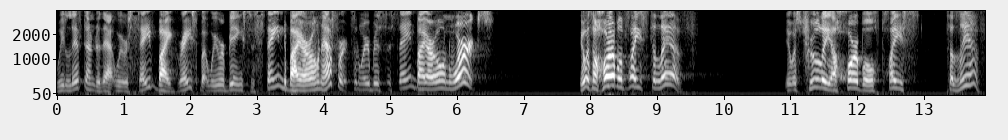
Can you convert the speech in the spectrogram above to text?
We lived under that. We were saved by grace, but we were being sustained by our own efforts and we were being sustained by our own works. It was a horrible place to live. It was truly a horrible place to live.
